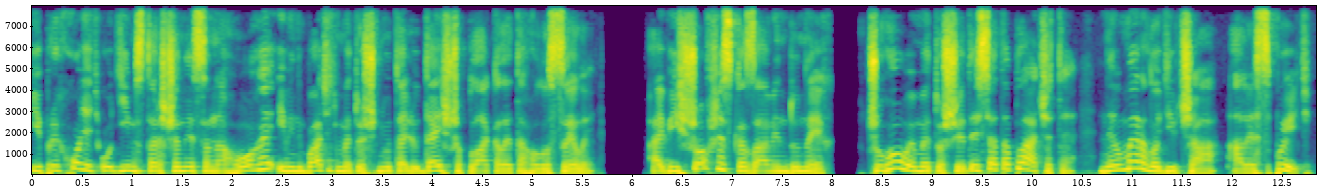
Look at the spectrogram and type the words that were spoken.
І приходять у дім старшини синагоги, і він бачить метушню та людей, що плакали та голосили. А війшовши, сказав він до них Чого ви метушитеся та плачете? Не вмерло дівча, але спить.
